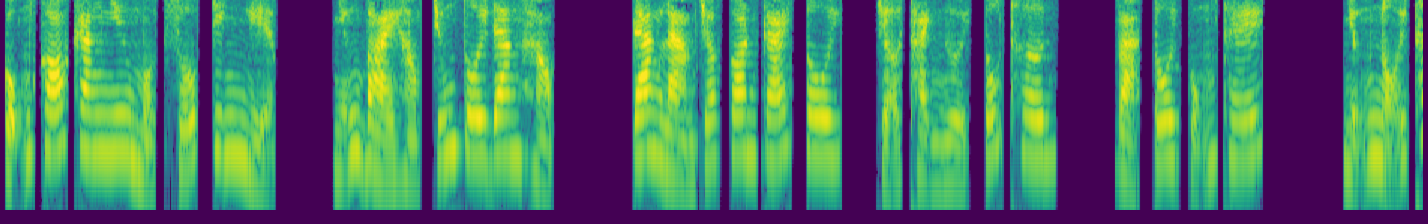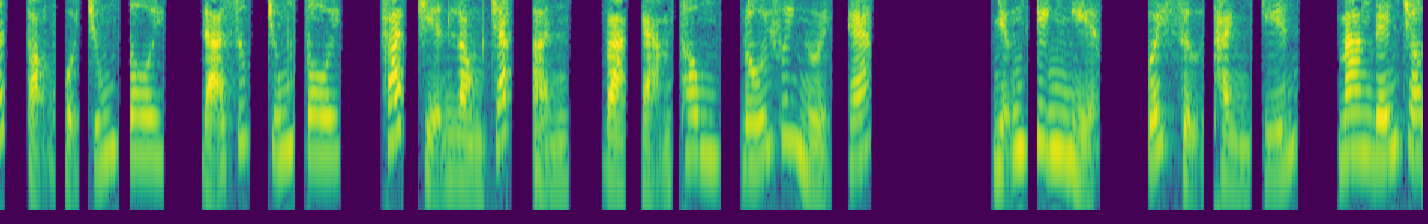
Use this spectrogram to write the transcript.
Cũng khó khăn như một số kinh nghiệm, những bài học chúng tôi đang học, đang làm cho con cái tôi trở thành người tốt hơn, và tôi cũng thế. Những nỗi thất vọng của chúng tôi đã giúp chúng tôi phát triển lòng trắc ẩn và cảm thông đối với người khác. Những kinh nghiệm với sự thành kiến mang đến cho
